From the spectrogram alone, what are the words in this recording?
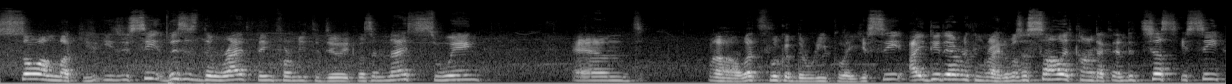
so unlucky. You, you see, this is the right thing for me to do. It was a nice swing, and uh, let's look at the replay. You see, I did everything right. It was a solid contact, and it's just you see,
